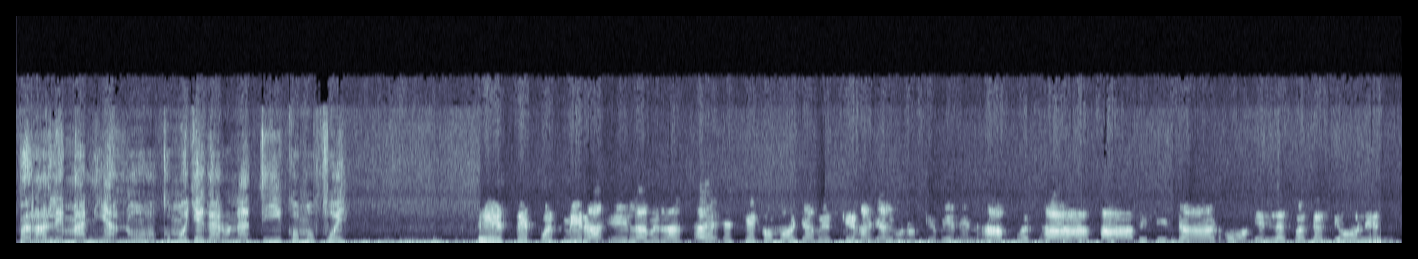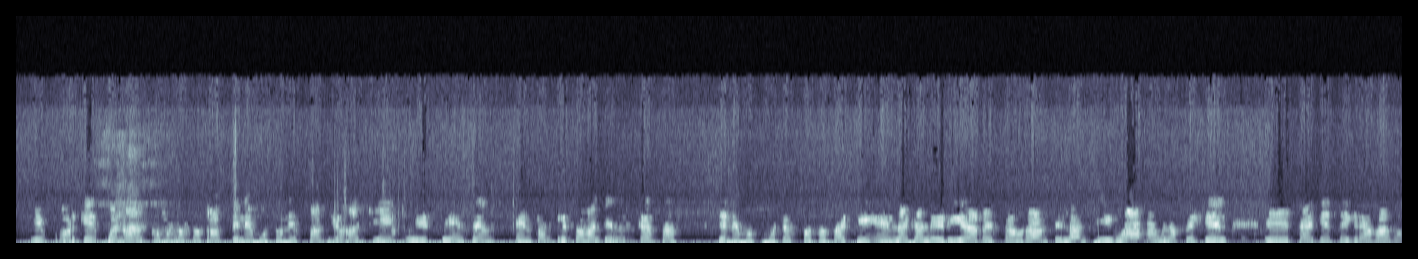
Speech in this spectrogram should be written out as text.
para Alemania, ¿no? ¿Cómo llegaron a ti? ¿Cómo fue? Este, pues mira, eh, la verdad ah, es que como ya ves que hay algunos que vienen a pues a, a visitar o en las vacaciones y porque bueno como nosotros tenemos un espacio aquí este, en, en San Cristóbal de las Casas tenemos muchas cosas aquí en la galería, restaurante, la antigua, aula Pejel, eh, taller de grabado.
